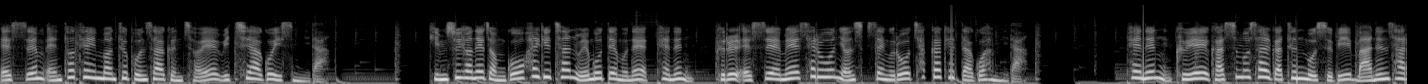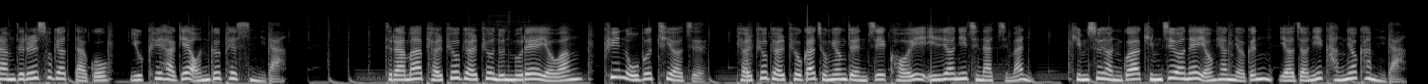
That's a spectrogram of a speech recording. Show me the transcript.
SM 엔터테인먼트 본사 근처에 위치하고 있습니다. 김수현의 젊고 활기찬 외모 때문에 팬은 그를 SM의 새로운 연습생으로 착각했다고 합니다. 팬은 그의 가스무 살 같은 모습이 많은 사람들을 속였다고 유쾌하게 언급했습니다. 드라마 별표 별표 눈물의 여왕 퀸 오브 티어즈 별표 별표가 종영된 지 거의 1년이 지났지만 김수현과 김지원의 영향력은 여전히 강력합니다.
